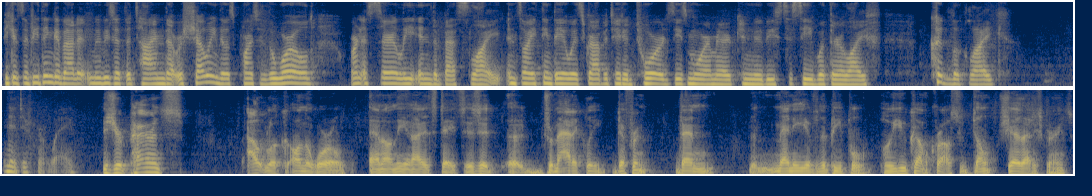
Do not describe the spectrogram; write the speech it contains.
Because if you think about it, movies at the time that were showing those parts of the world weren't necessarily in the best light. And so I think they always gravitated towards these more American movies to see what their life could look like in a different way. Is your parents' outlook on the world and on the United States is it uh, dramatically different than many of the people who you come across who don't share that experience?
